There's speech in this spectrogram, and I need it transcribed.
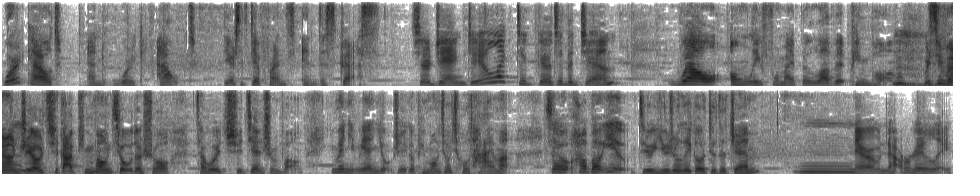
work out and work out. There's a difference in the stress. So Jane, do you like to go to the gym? Well, only for my beloved ping pong。我基本上只有去打乒乓球的时候才会去健身房，因为里面有这个乒乓球球台嘛。So how about you? Do you usually go to the gym? No, not really.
